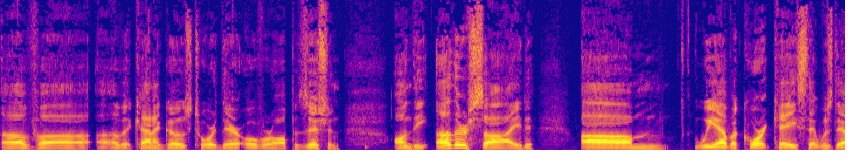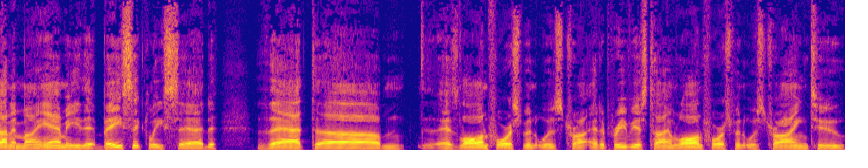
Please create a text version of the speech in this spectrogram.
of, uh, of it kind of goes toward their overall position. On the other side, um, we have a court case that was down in Miami that basically said that um, as law enforcement was trying at a previous time, law enforcement was trying to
